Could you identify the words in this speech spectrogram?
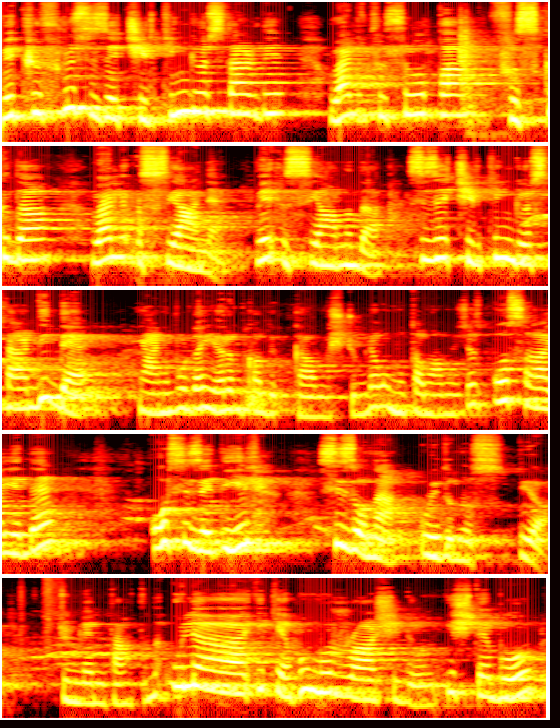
Ve küfrü size çirkin gösterdi. Vel fusuka fıskı da vel isyane. Ve isyanı da size çirkin gösterdi de yani burada yarım kalmış cümle onu tamamlayacağız. O sayede o size değil siz ona uydunuz diyor cümlenin tahtına. Ulaike humur raşidun. İşte bu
